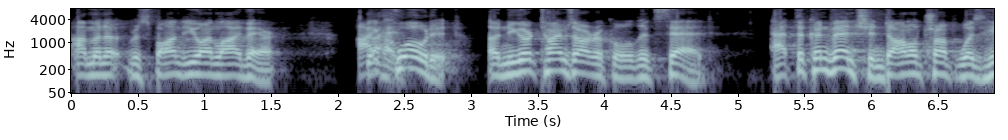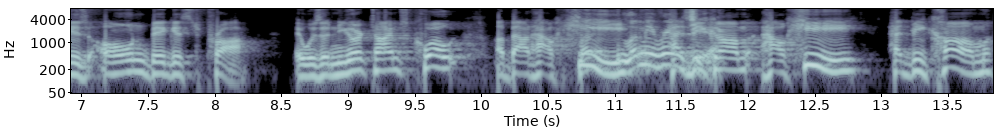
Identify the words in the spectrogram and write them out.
I'm gonna respond to you on live air. Go I ahead. quoted a New York Times article that said at the convention Donald Trump was his own biggest prop. It was a New York Times quote about how he let, let had become how he had become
